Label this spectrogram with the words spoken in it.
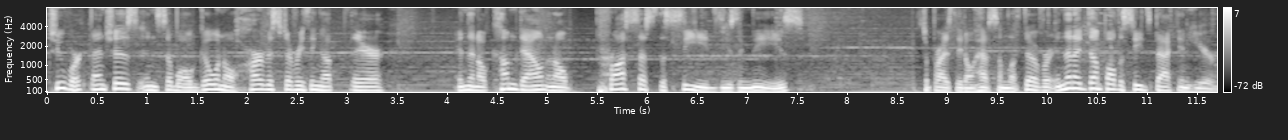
two workbenches. And so I'll go and I'll harvest everything up there. And then I'll come down and I'll process the seeds using these. Surprised they don't have some left over. And then I dump all the seeds back in here.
